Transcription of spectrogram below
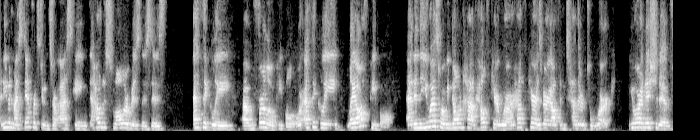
And even my Stanford students are asking how do smaller businesses ethically um, furlough people or ethically lay off people? And in the US, where we don't have healthcare, where our healthcare is very often tethered to work, your initiative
